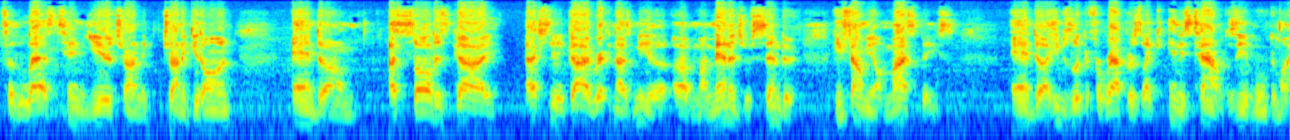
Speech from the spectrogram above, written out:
for the last ten years trying to trying to get on, and um, I saw this guy. Actually, a guy recognized me. Uh, uh, my manager, Cinder. He found me on MySpace, and uh, he was looking for rappers like in his town because he had moved to my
